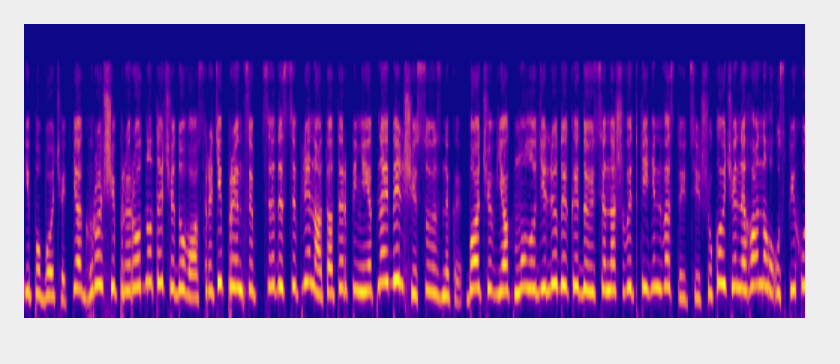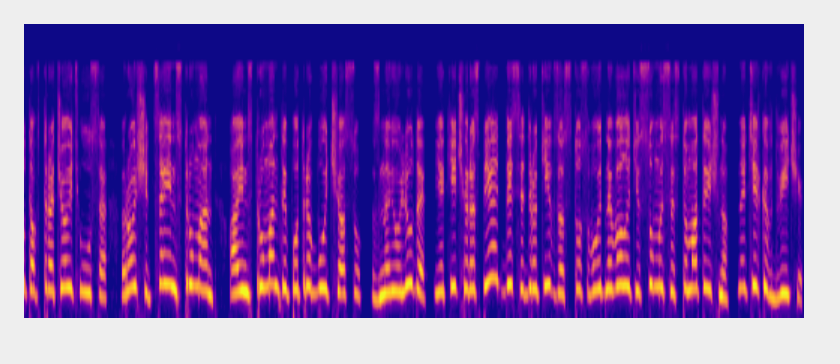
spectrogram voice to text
і побачать, як гроші природно тече до вас. Третій принцип це дисципліна та терпіння як найбільші союзники. Бачив, як молоді люди кидаються на швидкі інвестиції, шукаючи неганого успіху та втрачають усе. Гроші це інструмент, а інструменти потребують часу. Знаю люди, які через 5-10 років застосовують невеликі суми систематично, не тільки вдвічі,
